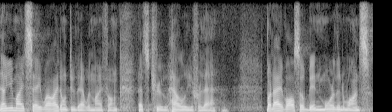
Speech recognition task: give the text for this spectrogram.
Now, you might say, well, I don't do that with my phone. That's true. Hallelujah for that. But I have also been more than once,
